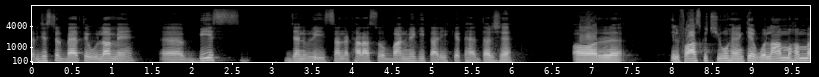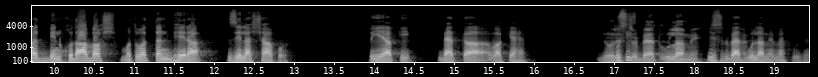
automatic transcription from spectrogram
रजिस्टर बैत उला में बीस जनवरी सन अठारह सौ बानवे की तारीख़ के तहत दर्ज है। और अल्फाज कुछ यूँ हैं कि ग़ुलाम मोहम्मद बिन खुदा बख्श मतवतन भेरा ज़िला शाहपुर। तो ये आपकी बैत का वाक़ है। जो रजिस्टर बैत उला में। रजिस्टर बैत हाँ उला में महफूज है।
